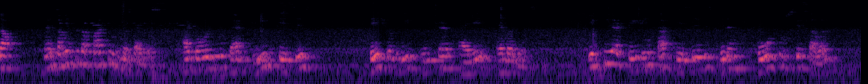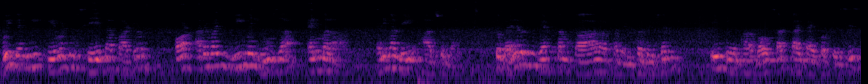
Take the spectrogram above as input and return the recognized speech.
Now, when coming to the part acute mastitis, I told you that these cases, they should be treated as a emergency. If we are treating such cases within 4 to 6 hours, we will be able to save the partner or otherwise we may lose the animal. Animal may also die. So whenever you get some call or some information in, about such type of cases,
